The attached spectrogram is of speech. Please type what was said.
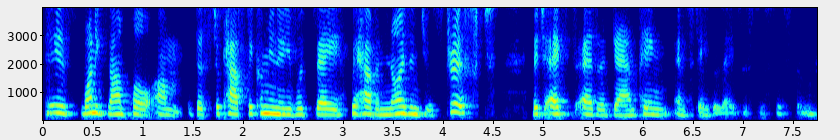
is one example, um, the stochastic community would say we have a noise-induced drift, which acts as a damping and stabilizes the system.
